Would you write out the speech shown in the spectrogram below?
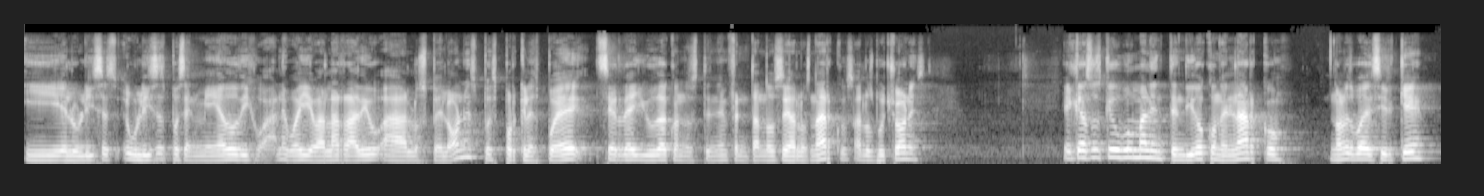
Y el Ulises, Ulises pues en miedo dijo, ah, le voy a llevar la radio a los pelones, pues porque les puede ser de ayuda cuando estén enfrentándose a los narcos, a los buchones. El caso es que hubo un malentendido con el narco, no les voy a decir qué,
